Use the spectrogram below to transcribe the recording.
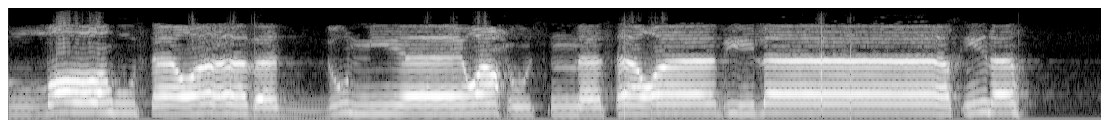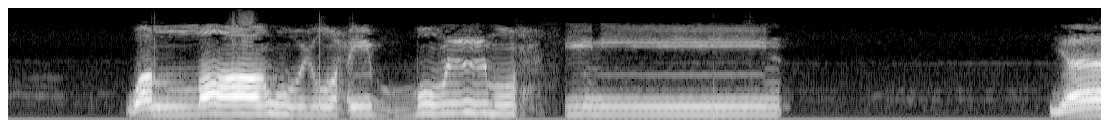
الله ثواب الدنيا وحسن ثواب الآخرة. والله يحب المحسنين. يا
